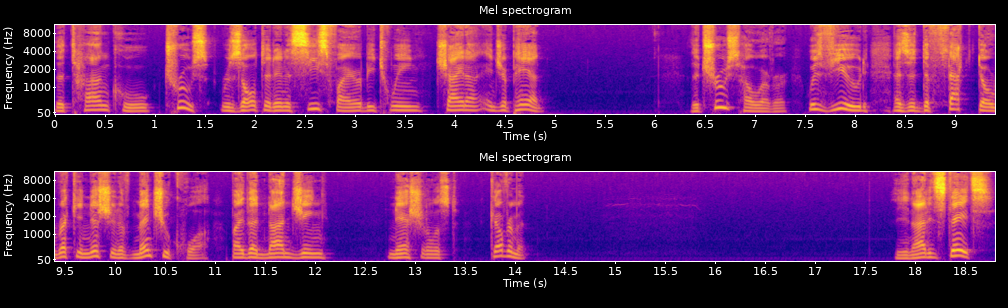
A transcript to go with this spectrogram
the Tangku Truce resulted in a ceasefire between China and Japan. The truce, however, was viewed as a de facto recognition of Manchukuo by the Nanjing nationalist government. The United States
